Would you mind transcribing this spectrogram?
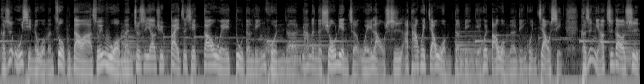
可是无形的我们做不到啊，所以我们就是要去拜这些高维度的灵魂的他们的修炼者为老师啊，他会教我们的灵，也会把我们的灵魂叫醒。可是你要知道的是。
